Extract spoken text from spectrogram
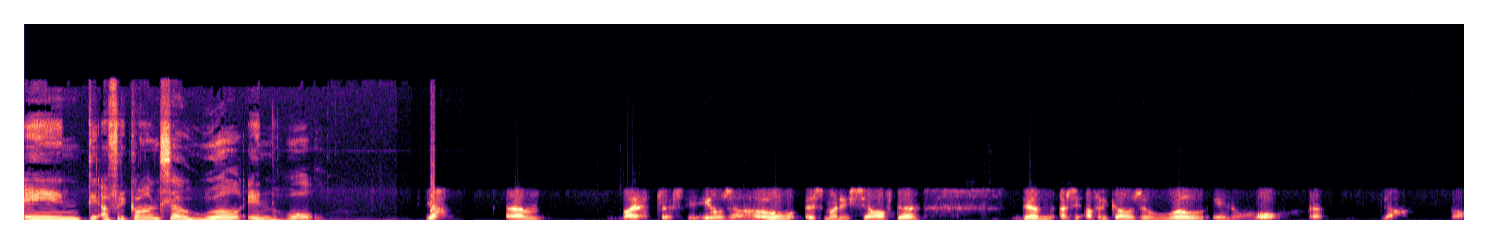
en die Afrikaanse hoel en hol. Ja. Ehm um, baie plus. Die Engelse hou is maar dieselfde ding as die Afrikaanse hoel en hol. Uh, ja. Ja,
